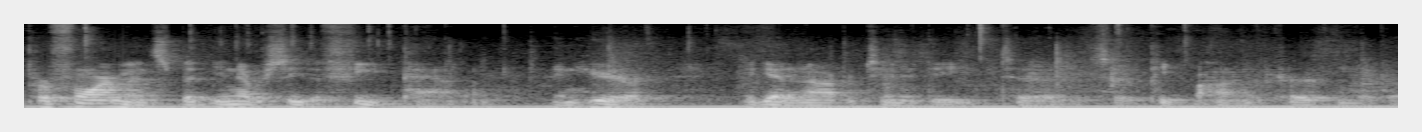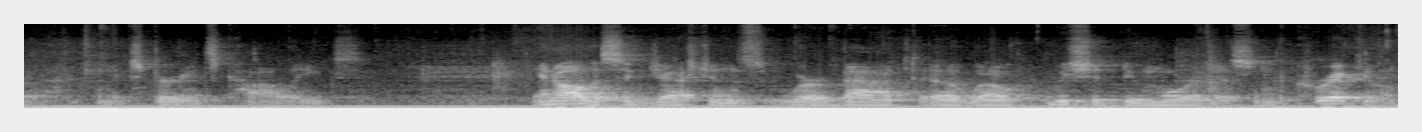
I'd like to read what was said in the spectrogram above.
performance, but you never see the feet paddling. And here, you get an opportunity to, to peek behind the curtain with a, an experienced colleagues. And all the suggestions were about, uh, well, we should do more of this in the curriculum.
